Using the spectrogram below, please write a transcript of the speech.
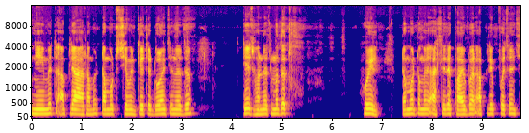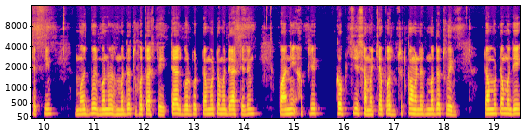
नियमित आपल्या आहारामध्ये टोमॅटो सेवन केले तर डोळ्यांची नजर तेज होण्यास मदत होईल. टोमॅटोमध्ये असलेले फायबर आपली पचनशक्ती मजबूत बनवण्यास मदत होत असते. त्याचबरोबर टोमॅटोमध्ये असलेले पाणी आपली कफची समस्यापासून सुटका होण्यास मदत होईल. टोमॅटोमध्ये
